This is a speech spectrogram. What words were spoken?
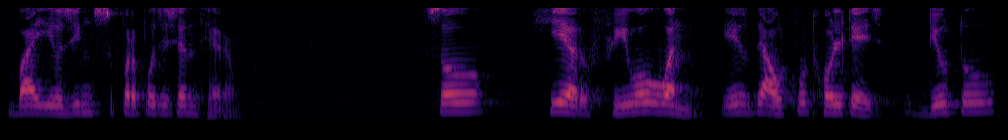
by using superposition theorem. So, here VO1 is the output voltage due to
